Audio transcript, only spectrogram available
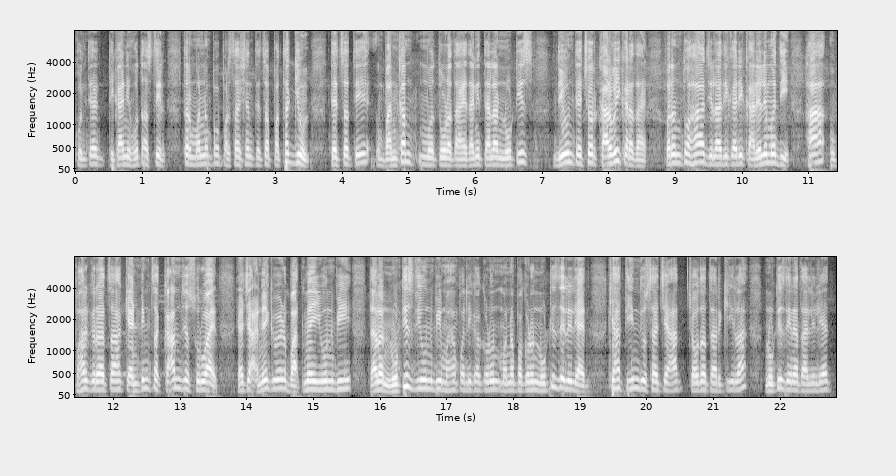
कोणत्या ठिकाणी होत असतील तर मनपा प्रशासन त्याचा पथक घेऊन त्याचं ते बांधकाम तोडत आहेत आणि त्याला नोटीस देऊन त्याच्यावर कारवाई करत आहे परंतु हा जिल्हाधिकारी कार्यालयामध्ये हा उपहारगृहाचा हा कॅन्टीनचं काम जे सुरू आहेत याच्या अनेक वेळ बातम्या येऊन बी त्याला नोटीस देऊन बी महापालिकाकडून मनपाकडून नोटीस दिलेली आहेत की हा तीन दिवसाच्या आत चौदा तारखेला नोटीस देण्यात आलेली आहे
